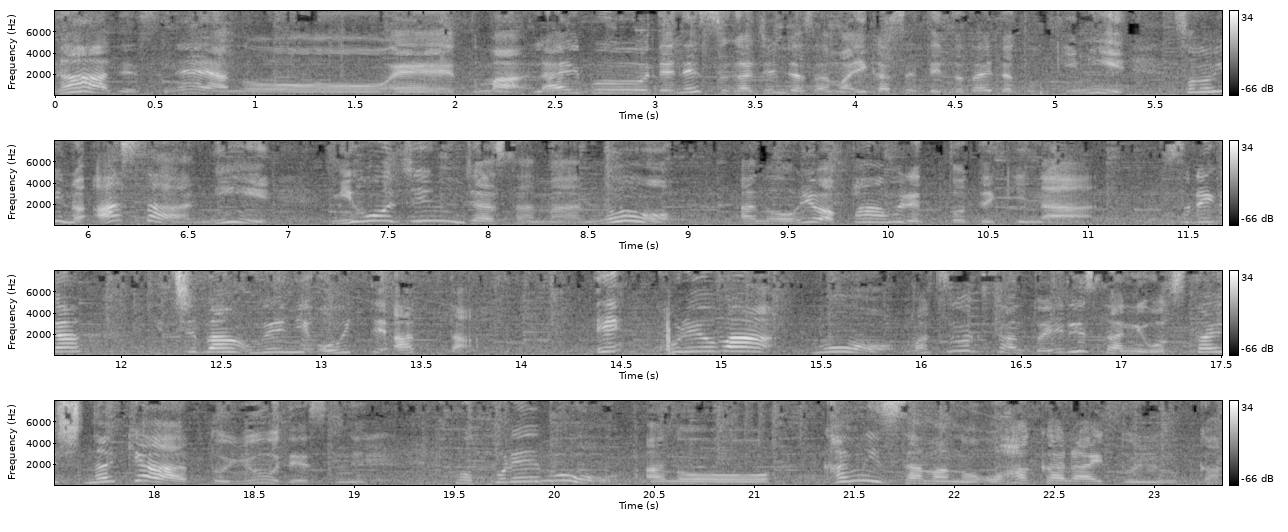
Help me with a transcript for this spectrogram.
がですね、あのえーとまあ、ライブでね菅神社様行かせていただいた時にその日の朝に美保神社様のあの要はパンフレット的なそれが一番上に置いてあった。えこれはもう松崎さんとエリスさんにお伝えしなきゃというですねもうこれもあの神様のお計らいというか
